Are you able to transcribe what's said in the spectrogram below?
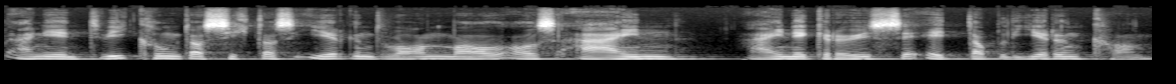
eine Entwicklung, dass sich das irgendwann mal als ein, eine Größe etablieren kann?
